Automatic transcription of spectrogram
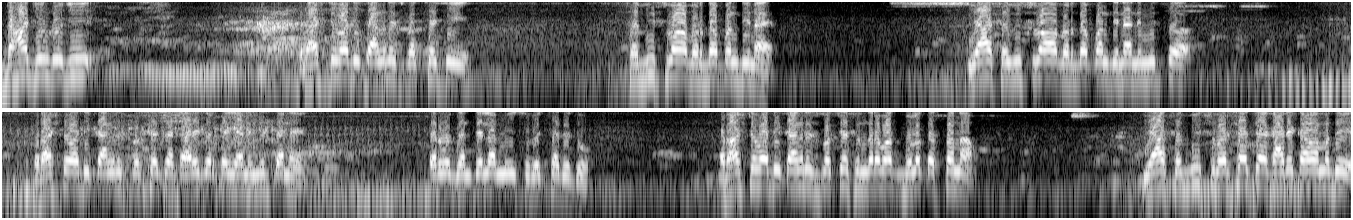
दहा जून रोजी राष्ट्रवादी काँग्रेस पक्षाचे सव्वीसवा वर्धापन दिन आहे. या सव्वीसवा वर्धापन दिनानिमित्त राष्ट्रवादी काँग्रेस पक्षाच्या कार्यकर्ता या निमित्ताने सर्व जनतेला मी शुभेच्छा देतो. राष्ट्रवादी काँग्रेस पक्षासंदर्भात बोलत असताना या सव्वीस वर्षाच्या कार्यकाळामध्ये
